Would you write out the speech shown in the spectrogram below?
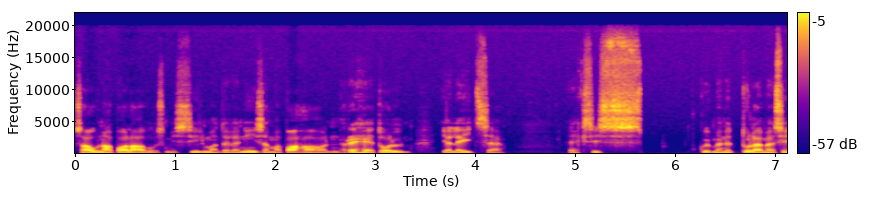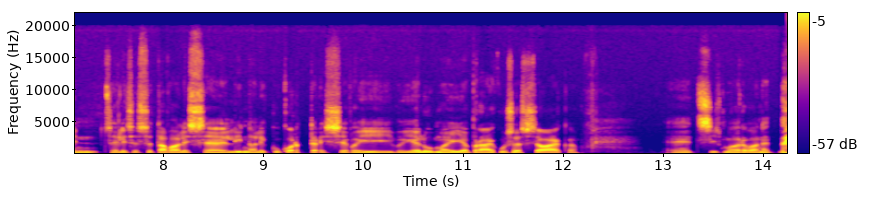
saunapalavus, mis silmadele niisama paha on, rehetolm ja leitse. ehk siis kui me nüüd tuleme siin sellisesse tavalisse linnalikku korterisse või, või elumajja praegusesse aega, et siis ma arvan, et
